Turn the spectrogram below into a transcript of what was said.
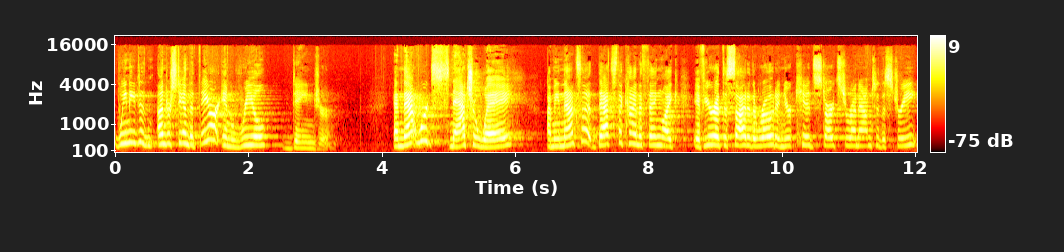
we need to understand that they are in real danger. And that word snatch away I mean, that's, a, that's the kind of thing like if you're at the side of the road and your kid starts to run out into the street,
